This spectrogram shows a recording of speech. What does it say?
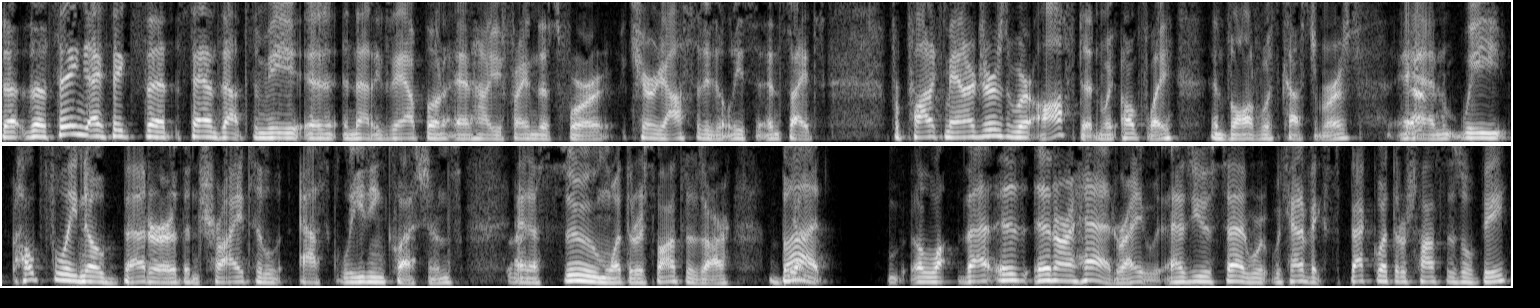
The the thing I think that stands out to me in, in, that example and how you frame this for curiosity that leads to insights for product managers, we're often, we, hopefully, involved with customers, yeah. and we hopefully know better than try to ask leading questions right. and assume what the responses are. But yeah. lot, that is in our head, right? As you said, we kind of expect what the responses will be,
